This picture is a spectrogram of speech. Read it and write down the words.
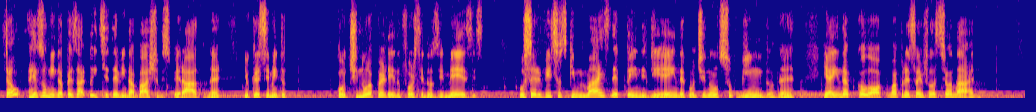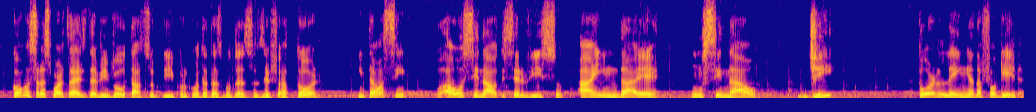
Então, resumindo, apesar do índice ter vindo abaixo do esperado, né, e o crescimento continua perdendo força em 12 meses, os serviços que mais dependem de renda continuam subindo, né? E ainda colocam uma pressão inflacionária. Como os transportes aéreos devem voltar a subir por conta das mudanças de fator, então, assim, o sinal de serviço ainda é um sinal de pôr lenha da fogueira,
